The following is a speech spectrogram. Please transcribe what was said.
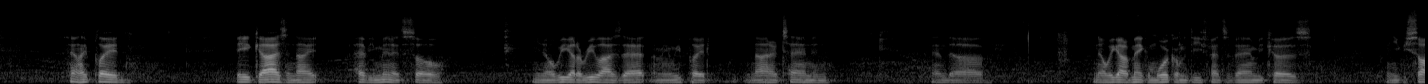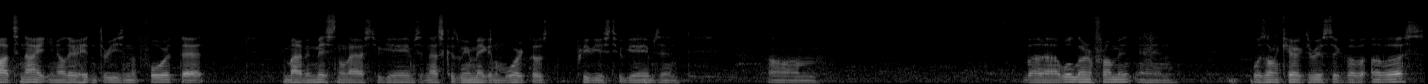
I only played eight guys a night, heavy minutes, so you know we got to realize that. I mean, we played nine or ten, and and uh, you know we got to make them work on the defensive end because when you saw it tonight, you know they're hitting threes in the fourth that they might have been missing the last two games, and that's because we were making them work those previous two games, and um, but uh, we'll learn from it and it was uncharacteristic of, of us,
